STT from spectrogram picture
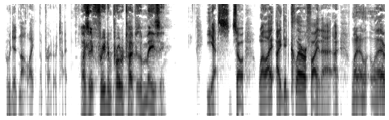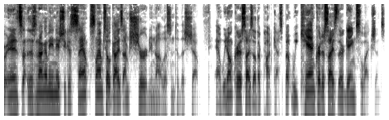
who did not like the prototype. I say Freedom Prototype is amazing. Yes. So, well, I, I did clarify that. I, when, whenever, and it's, there's not going to be an issue because Slam Tilt guys, I'm sure, do not listen to this show. And we don't criticize other podcasts, but we can criticize their game selections.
